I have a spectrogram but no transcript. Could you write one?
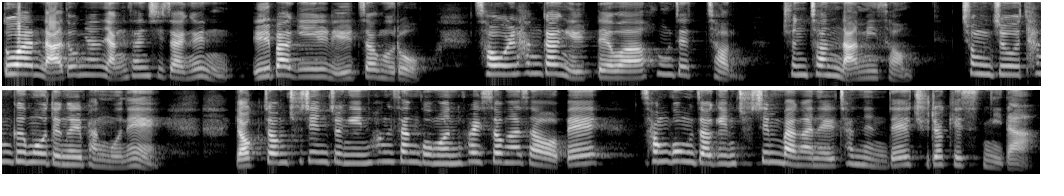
또한 나동현 양산시장은 1박 2일 일정으로 서울 한강 일대와 홍제천, 춘천 남이섬, 충주 탕금호 등을 방문해 역점 추진 중인 황산공원 활성화 사업의 성공적인 추진 방안을 찾는 데 주력했습니다.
